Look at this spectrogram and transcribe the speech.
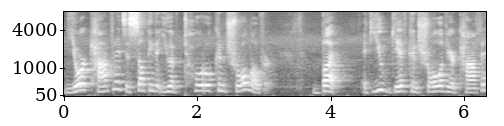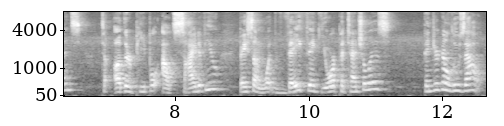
Your confidence is something that you have total control over. But if you give control of your confidence to other people outside of you based on what they think your potential is, then you're going to lose out.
